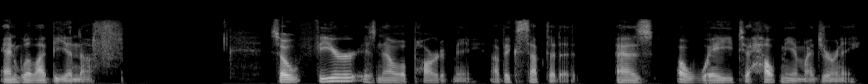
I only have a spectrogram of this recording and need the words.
And will I be enough? So fear is now a part of me. I've accepted it as a way to help me in my journey.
